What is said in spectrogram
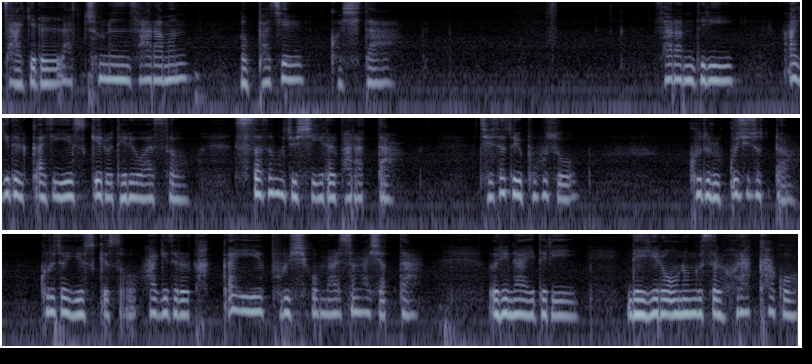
자기를 낮추는 사람은 높아질 것이다. 사람들이 아기들까지 예수께로 데려와서 쓰다듬어 주시기를 바랐다. 제자들이 보고서 그들을 꾸짖었다. 그러자 예수께서 아기들을 가까이에 부르시고 말씀하셨다. 어린아이들이 내게로 오는 것을 허락하고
